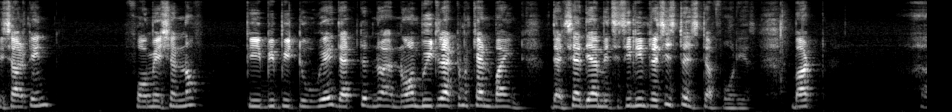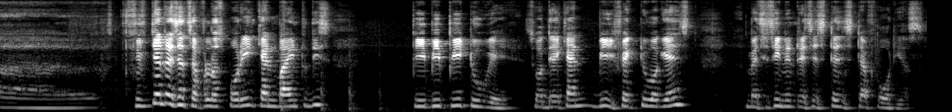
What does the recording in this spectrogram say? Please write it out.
result in formation of PBP2A that non-butyl atom can bind. That's why they are methicillin resistant Staph aureus. But uh, fifth generation cephalosporin can bind to this PBP2A. So they can be effective against methicillin resistant Staph aureus.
